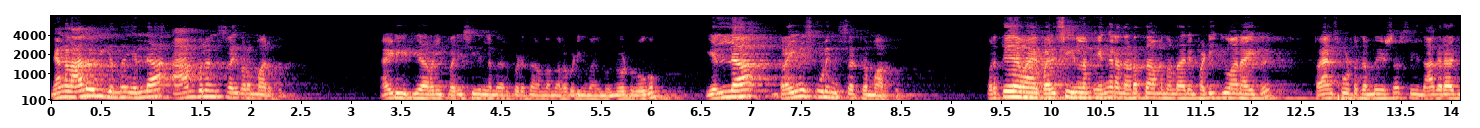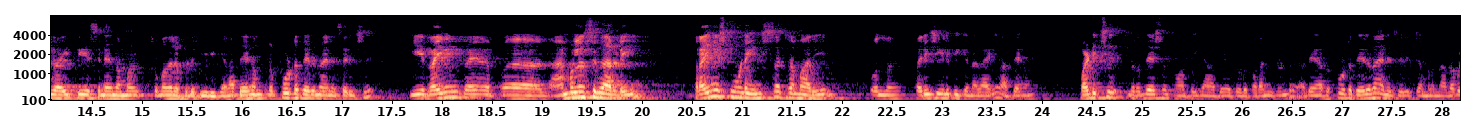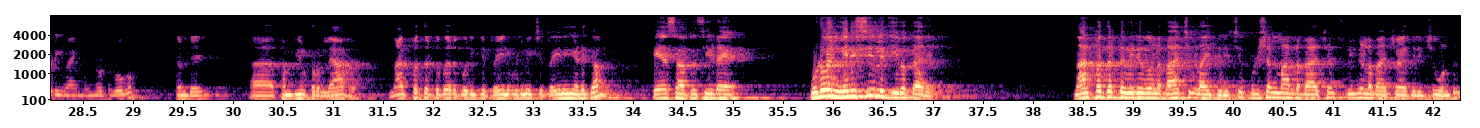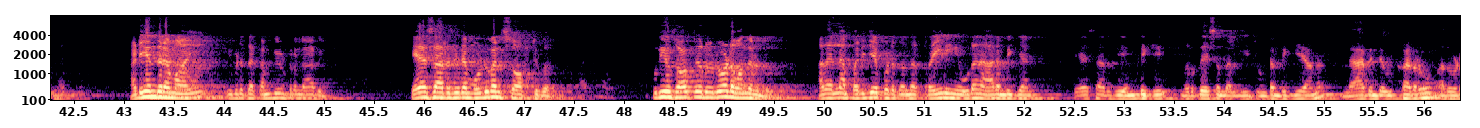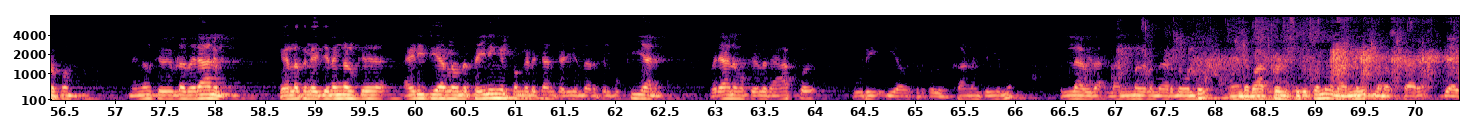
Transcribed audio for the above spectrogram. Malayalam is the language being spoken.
ഞങ്ങൾ ആലോചിക്കുന്നത് എല്ലാ ആംബുലൻസ് ഡ്രൈവർമാർക്കും ഐ ഡി ടി ആറിൽ പരിശീലനം ഏർപ്പെടുത്താനുള്ള നടപടിയുമായി മുന്നോട്ട് പോകും. എല്ലാ ഡ്രൈവിംഗ് സ്കൂൾ ഇൻസ്ട്രക്ടർമാർക്കും പ്രത്യേകമായ പരിശീലനം എങ്ങനെ നടത്താമെന്നുള്ള കാര്യം പഠിക്കുവാനായിട്ട് transport commissioner Shri Nagaraju I P എസിനെ നമ്മൾ ചുമതലപ്പെടുത്തിയിരിക്കുകയാണ്. അദ്ദേഹം റിപ്പോർട്ട് തരുന്നതനുസരിച്ച് ഈ ഡ്രൈവിംഗ് ആംബുലൻസുകാരുടെയും ഡ്രൈവിംഗ് സ്കൂളിന്റെ ഇൻസ്ട്രക്ടർമാരെയും ഒന്ന് പരിശീലിപ്പിക്കുന്ന കാര്യം അദ്ദേഹം പഠിച്ച് നിർദ്ദേശം സമർപ്പിക്കാൻ അദ്ദേഹത്തോട് പറഞ്ഞിട്ടുണ്ട്. അദ്ദേഹം റിപ്പോർട്ട് തരുന്നതനുസരിച്ച് നമ്മൾ നടപടിയുമായി മുന്നോട്ട് പോകും. അതിന്റെ കമ്പ്യൂട്ടർ ലാബ് നാൽപ്പത്തെട്ട് പേർക്ക് ഒരുക്കി ട്രെയിൻ ഒരുമിച്ച് ട്രെയിനിങ് എടുക്കാം. കെ എസ് ആർ ടി സിയുടെ മുഴുവൻ മിനിസ്ട്രിയിലെ ജീവക്കാരെ നാൽപ്പത്തെട്ട് പേരുകളുടെ ബാച്ചുകളായി തിരിച്ച് പുരുഷന്മാരുടെ ബാച്ചും സ്ത്രീകളുടെ ബാച്ചുമായി തിരിച്ചുകൊണ്ട് അടിയന്തരമായി ഇവിടുത്തെ കമ്പ്യൂട്ടർ ലാബിൽ കെ എസ് ആർ ടിയുടെ മുഴുവൻ സോഫ്റ്റ്വെയർ പുതിയ സോഫ്റ്റ്വെയർ ഒരുപാട് വന്നിട്ടുണ്ട്. അതെല്ലാം പരിചയപ്പെടുത്തുന്ന ട്രെയിനിങ് ഉടൻ ആരംഭിക്കാൻ K S R C M ഡിക്ക് നിർദ്ദേശം നൽകിയിട്ടുണ്ടെങ്കിലാണ് ലാബിന്റെ ഉദ്ഘാടനവും അതോടൊപ്പം നിങ്ങൾക്ക് ഇവിടെ വരാനും കേരളത്തിലെ ജനങ്ങൾക്ക് ഐ ഡി ടി ആറിൽ വന്ന് ട്രെയിനിങ്ങിൽ പങ്കെടുക്കാൻ കഴിയുന്ന തരത്തിൽ ബുക്ക് ചെയ്യാനും വരാനും ഒക്കെയുള്ള ഒരു ആപ്പ് കൂടി ഈ അവസരത്തിൽ ഉദ്ഘാടനം ചെയ്യുന്നു. എല്ലാവിധ നന്മകളും നേർന്നുകൊണ്ട് എന്റെ വാക്കുകൾ ചുരുക്കുന്നു. നന്ദി നമസ്കാരം. ജയ്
